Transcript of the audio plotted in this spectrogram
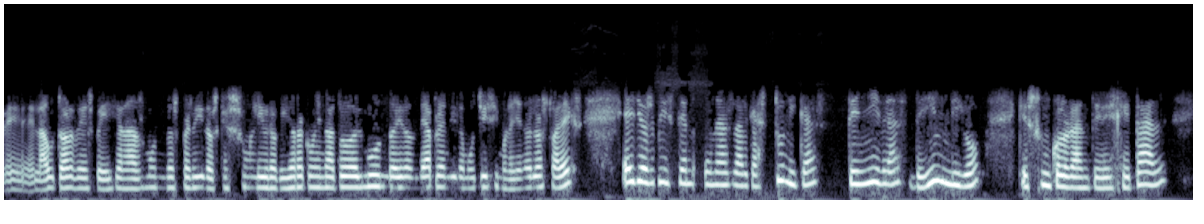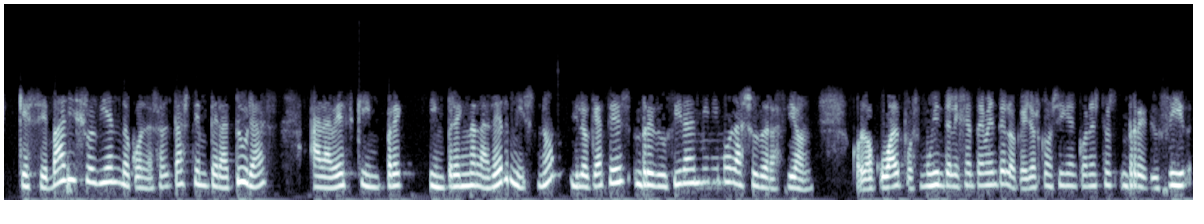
eh, el autor de Expedición a los Mundos Perdidos, que es un libro que yo recomiendo a todo el mundo y donde he aprendido muchísimo leyendo los Tuaregs, ellos visten unas largas túnicas teñidas de índigo, que es un colorante vegetal, que se va disolviendo con las altas temperaturas a la vez que impregna la dermis, ¿no? Y lo que hace es reducir al mínimo la sudoración, con lo cual, pues muy inteligentemente lo que ellos consiguen con esto es reducir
